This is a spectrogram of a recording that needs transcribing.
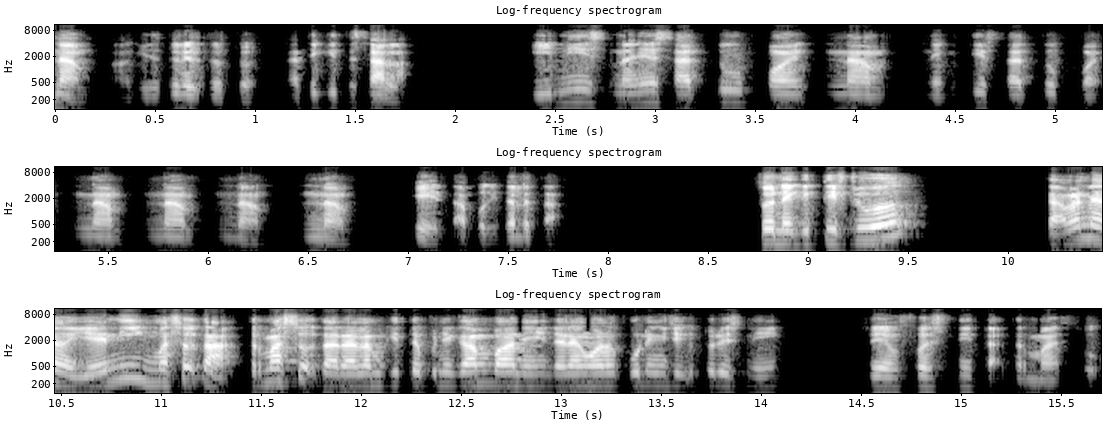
Ha, kita tulis betul-betul. Nanti kita salah ini sebenarnya 1.6 negatif 1.6666 okey tak apa kita letak so negatif 2 kat mana yang ni masuk tak termasuk tak dalam kita punya gambar ni dalam warna kuning cikgu tulis ni so yang first ni tak termasuk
